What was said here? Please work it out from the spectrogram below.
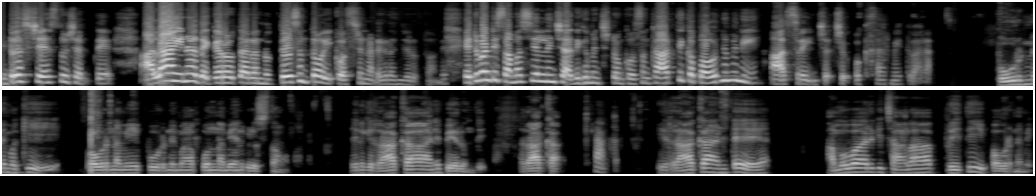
అడ్రస్ చేస్తూ చెప్తే అలా అయినా దగ్గర అవుతారన్న ఉద్దేశంతో ఈ క్వశ్చన్ అడగడం జరుగుతుంది. ఎటువంటి సమస్యల నుంచి అధిగమించడం కోసం కార్తీక పౌర్ణమిని ఆశ్రయించవచ్చు ఒకసారి మీ ద్వారా. పూర్ణిమకి పౌర్ణమి పూర్ణిమ పున్నమి అని పిలుస్తాం. దీనికి రాక అని పేరుంది. రాక. రాక. ఈ రాక అంటే అమ్మవారికి చాలా ప్రీతి పౌర్ణమి.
